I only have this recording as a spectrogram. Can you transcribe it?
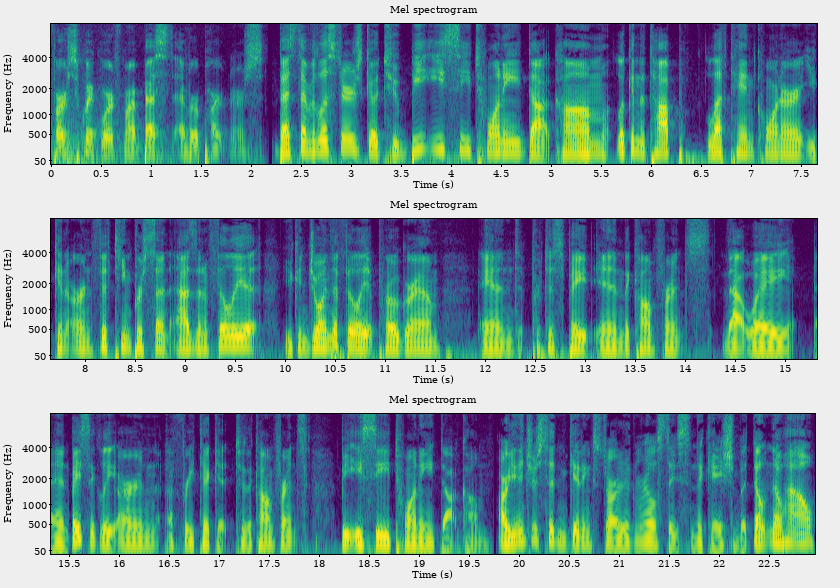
First, quick word from our best ever partners. Best ever listeners, go to bec20.com. Look in the top left hand corner. You can earn 15% as an affiliate. You can join the affiliate program and participate in the conference that way and basically earn a free ticket to the conference bec20.com. Are you interested in getting started in real estate syndication but don't know how?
